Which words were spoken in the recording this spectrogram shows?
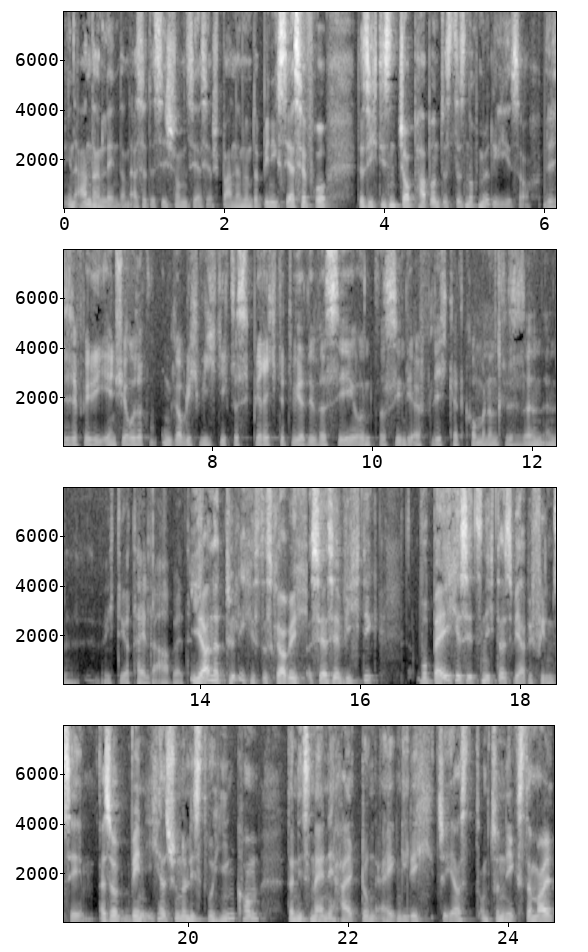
in anderen Ländern. Also das ist schon sehr, sehr spannend und da bin ich sehr, sehr froh, dass ich diesen Job habe und dass das noch möglich ist auch. Das ist ja für die NGOs auch unglaublich wichtig, dass berichtet wird über sie und dass sie in die Öffentlichkeit kommen und das ist ein, ein wichtiger Teil der Arbeit. Ja, natürlich ist das, glaube ich, sehr, sehr wichtig. Wobei ich es jetzt nicht als Werbefilm sehe. Also wenn ich als Journalist wohin komme, dann ist meine Haltung eigentlich zuerst und zunächst einmal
